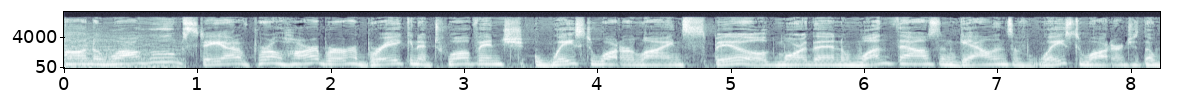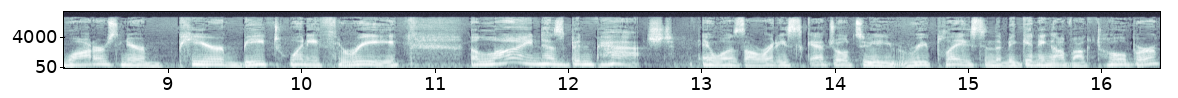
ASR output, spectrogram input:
On Oahu, stay out of Pearl Harbor. A break in a 12-inch wastewater line spilled more than 1,000 gallons of wastewater into the waters near Pier B23. The line has been patched. It was already scheduled to be replaced in the beginning of October.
